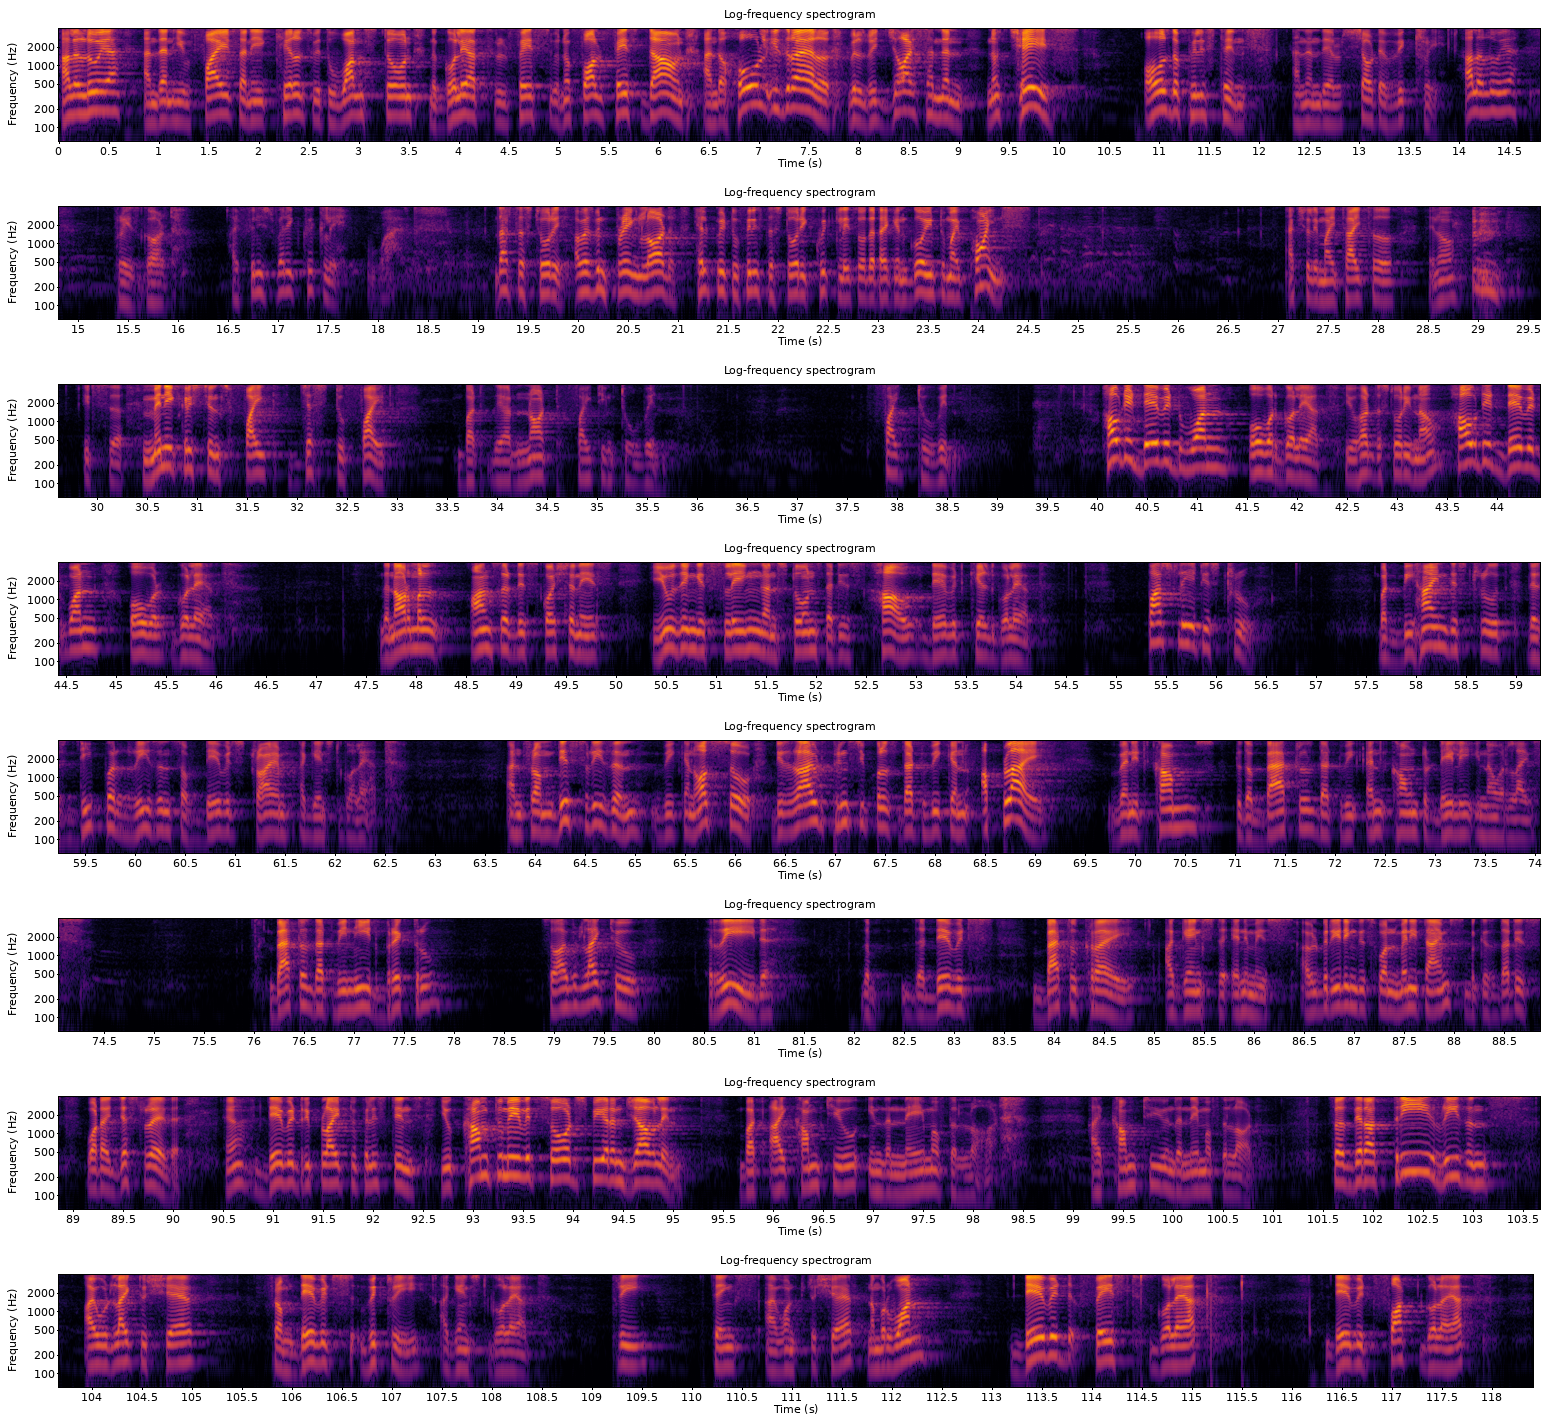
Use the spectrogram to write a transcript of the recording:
Hallelujah. And then he fights and he kills with one stone. The Goliath will face, you know, fall face down, and the whole Israel will rejoice and then you know, chase all the Philistines, and then they'll shout a victory. Hallelujah. Praise God. I finished very quickly. Wow. That's the story. I have been praying, Lord, help me to finish the story quickly so that I can go into my points. Actually, my title, you know, It's uh, many Christians fight just to fight, but they are not fighting to win. Fight to win. How did David won over Goliath? You heard the story now. How did David won over Goliath? The normal answer to this question is using his sling and stones. That is how David killed Goliath. Partially it is true. But behind this truth, there's deeper reasons of David's triumph against Goliath. And from this reason, we can also derive principles that we can apply when it comes to the battle that we encounter daily in our lives. Battle that we need breakthrough. So I would like to read the, the David's battle cry against the enemies. I will be reading this one many times because that is what I just read. Yeah? David replied to Philistines, You come to me with sword, spear, and javelin, but I come to you in the name of the Lord. I come to you in the name of the Lord. So there are three reasons I would like to share from David's victory against Goliath. Three things I wanted to share. Number one, David faced Goliath, David fought Goliath,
